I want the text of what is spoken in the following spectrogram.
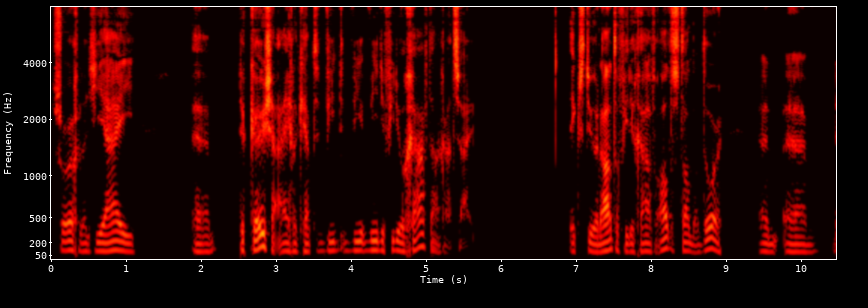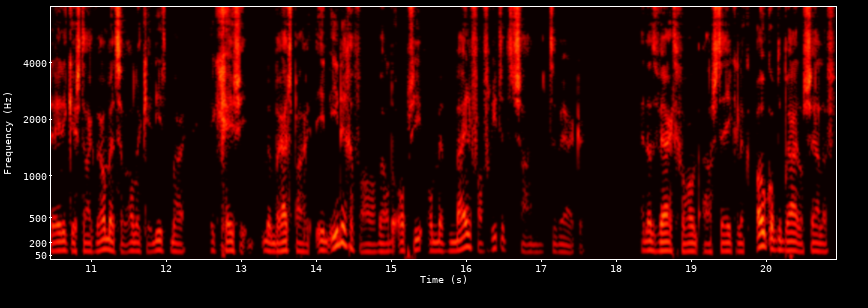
zorgen dat jij uh, de keuze eigenlijk hebt wie, wie, wie de videograaf daar gaat zijn. Ik stuur een aantal videografen altijd standaard door. En uh, de ene keer sta ik wel met ze, de andere keer niet. Maar ik geef ze mijn bruidspaar in ieder geval wel de optie om met mijn favorieten te samen te werken. En dat werkt gewoon aanstekelijk, ook op de bruiloft zelf.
